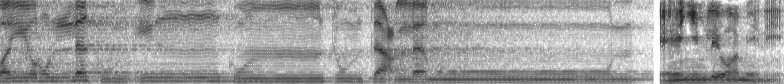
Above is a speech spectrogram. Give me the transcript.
خير لكم إن كنتم تعلمون. Enyi mlioamini,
